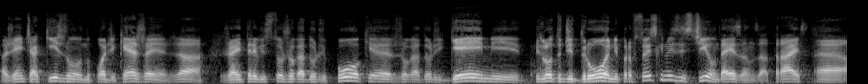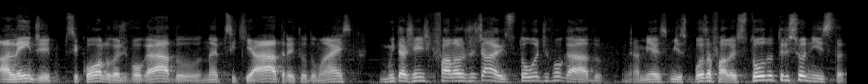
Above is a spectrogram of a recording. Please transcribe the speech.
A gente aqui no, no podcast já, já, já entrevistou jogador de pôquer, jogador de game, piloto de drone, profissões que não existiam 10 anos atrás, é, além de psicólogo, advogado, né, psiquiatra e tudo mais muita gente que fala ah, estou advogado. A minha, minha esposa fala, estou nutricionista.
